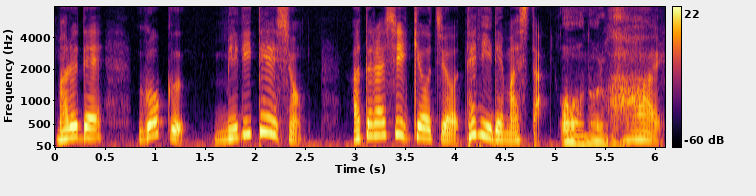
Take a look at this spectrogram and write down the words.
まるで動くメディテーション新しい境地を手に入れました。ああなるほど。はい。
